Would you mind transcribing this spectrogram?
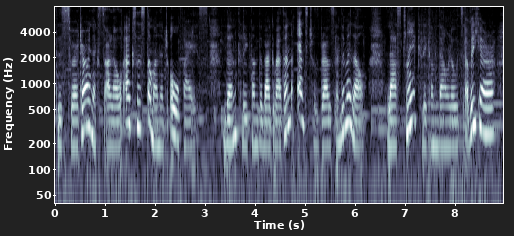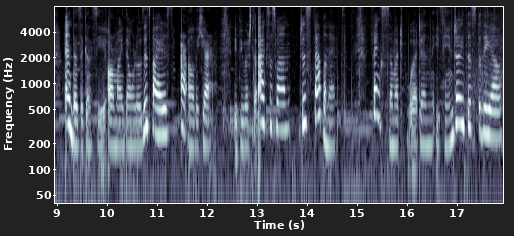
this switcher next to allow access to manage all files. Then click on the back button and choose browse in the middle. Lastly, click on downloads over here and as you can see all my downloaded files are over here. If you wish to access one, just tap on it. Thanks so much for watching, if you enjoyed this video,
